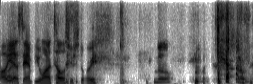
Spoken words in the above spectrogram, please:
Oh I- yeah, Sam. Do you want to tell us your story? No. I don't.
